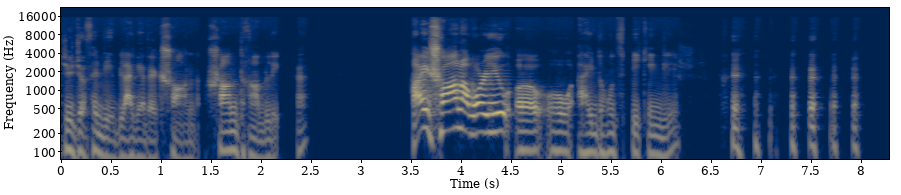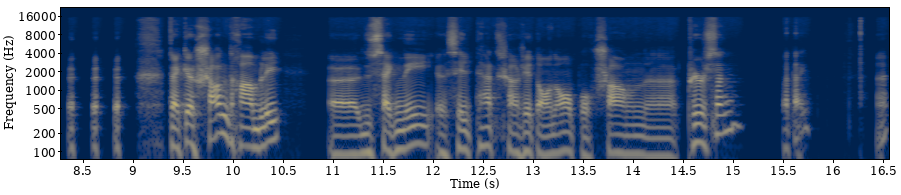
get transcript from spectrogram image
j'ai déjà fait des blagues avec Sean. Sean Tremblay. Hein? Hi Sean, how are you? Uh, oh, I don't speak English. fait que Sean Tremblay euh, du Saguenay, c'est le temps de changer ton nom pour Sean Pearson. peut-être. Hein?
